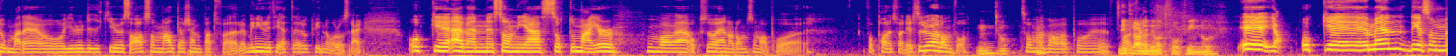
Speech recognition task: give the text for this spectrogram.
domare och juridik i USA som alltid har kämpat för minoriteter och kvinnor och sådär. Och även Sonja Sotomayor. Hon var också en av dem som var på, på parets fördel. Så det var de två Mm, ja. som Ja. var på Det är klart att det var två kvinnor. Ja, och men det som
